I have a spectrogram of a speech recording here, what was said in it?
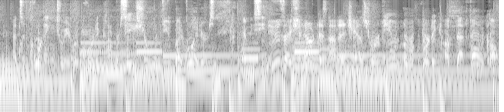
That's according to a recorded conversation reviewed by Reuters. NBC News, I should note, has not had a chance to review a recording of that phone call.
